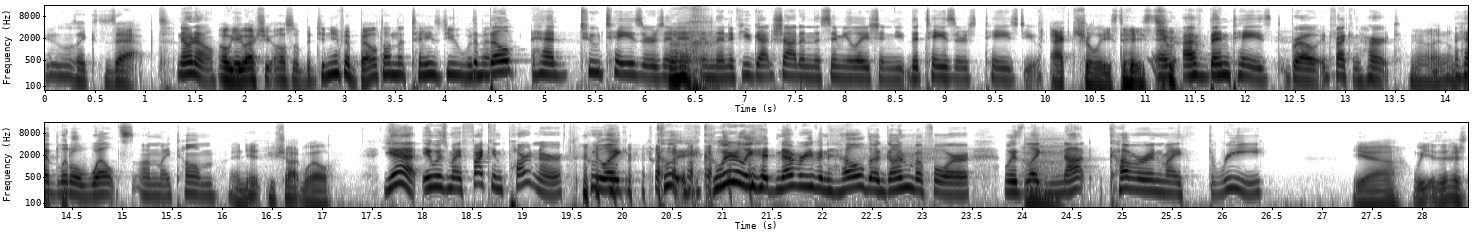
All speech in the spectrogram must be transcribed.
It was like zapped. No, no. Oh, It- you actually also, but didn't you have a belt on that tased you? The that? belt had two tasers in it, and then if you got shot in the simulation, you, the tasers tased you. actually tased you. I, I've been tased, bro. It fucking hurt. Yeah, I don't. I had little welts on my tum. and yet you shot well. Yeah, it was my fucking partner who like cle clearly had never even held a gun before. Was like not covering my three. Yeah, we there's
